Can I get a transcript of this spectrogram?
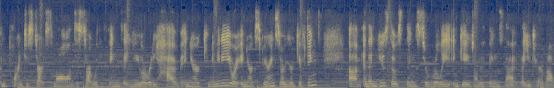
important to start small and to start with the things that you already have in your community or in your experience or your giftings um, and then use those things to really engage on the things that that you care about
